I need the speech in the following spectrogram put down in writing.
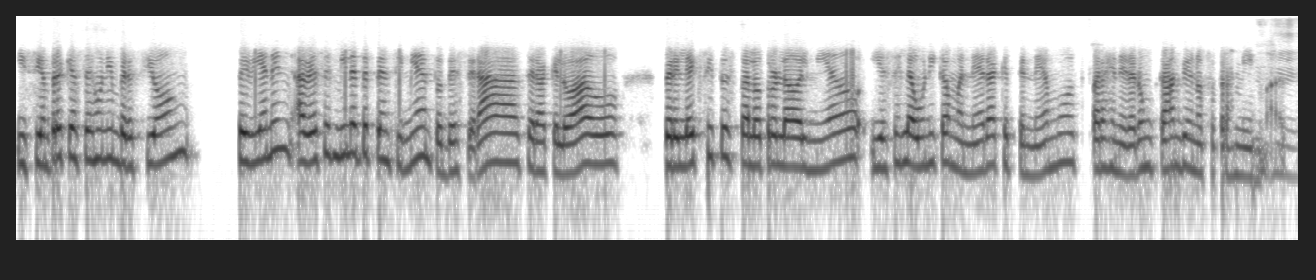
Y siempre que haces una inversión, te vienen a veces miles de pensamientos de será, será que lo hago, pero el éxito está al otro lado del miedo y esa es la única manera que tenemos para generar un cambio en nosotras mismas.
